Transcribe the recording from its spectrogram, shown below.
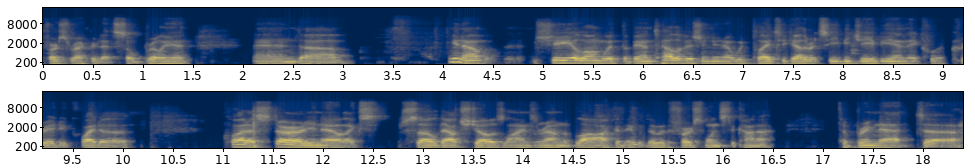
first record that's so brilliant, and uh, you know, she along with the band Television, you know, would play together at CBGB, and they created quite a quite a stir. You know, like sold out shows, lines around the block, and they, they were the first ones to kind of to bring that uh,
